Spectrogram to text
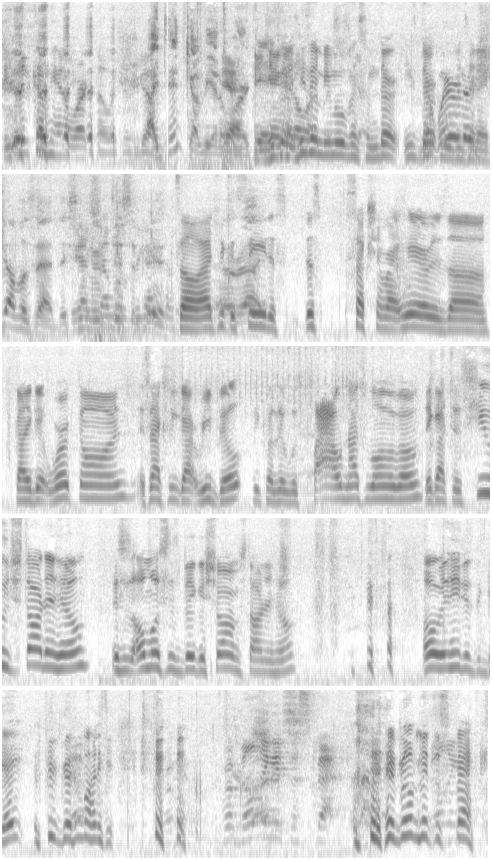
He did come here to work though, which is good. I did come here to Yeah. work. Yeah, He he's came gonna, gonna be moving some dirt. He's dirt Now, dirt where are moving those today. shovels at? They We seem got to have shovels, we got disappeared. So as you All can see, this this section right here is uh got to get worked on. It's actually got rebuilt because it was plowed not too long ago. They got this huge starting hill. This is almost as big as Shoreham starting hill. All we need is the gate. Good money. We're building it to spec. Building it to spec.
